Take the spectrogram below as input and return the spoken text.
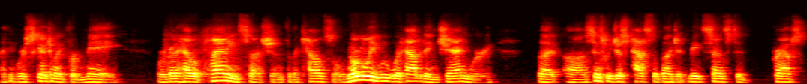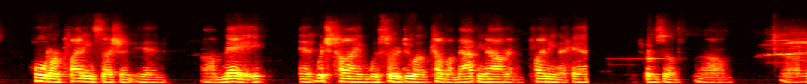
I think we're scheduling for May. We're going to have a planning session for the council. Normally, we would have it in January, but uh, since we just passed the budget, it made sense to perhaps hold our planning session in uh, May, at which time we'll sort of do a kind of a mapping out and planning ahead in terms of um, uh,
